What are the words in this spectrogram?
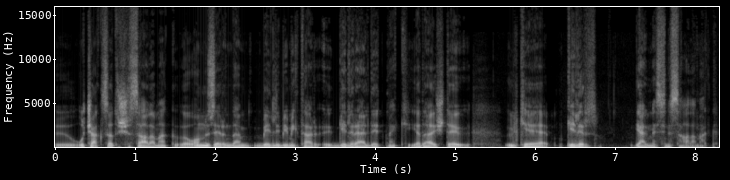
e, uçak satışı sağlamak, onun üzerinden belli bir miktar gelir elde etmek ya da işte ülkeye gelir gelmesini sağlamak.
